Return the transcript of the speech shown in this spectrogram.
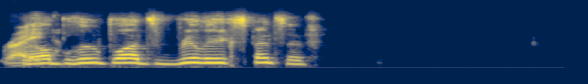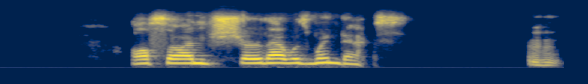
Right? Well, blue blood's really expensive. Also, I'm sure that was Windex. Mhm.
